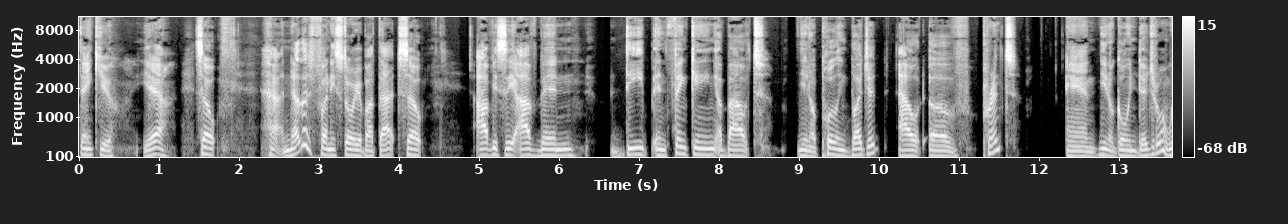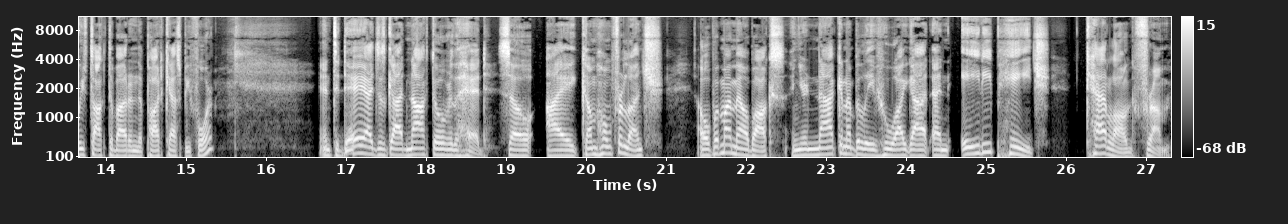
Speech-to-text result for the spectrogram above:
Thank you. Yeah. So another funny story about that. So obviously I've been deep in thinking about, you know, pulling budget out of print and, you know, going digital. And we've talked about it in the podcast before. And today I just got knocked over the head. So I come home for lunch, I open my mailbox, and you're not going to believe who I got an 80 page catalog from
